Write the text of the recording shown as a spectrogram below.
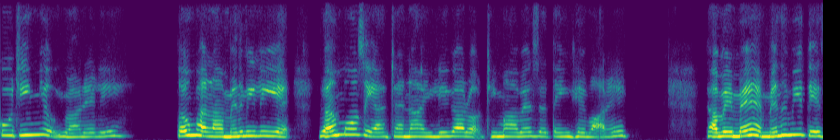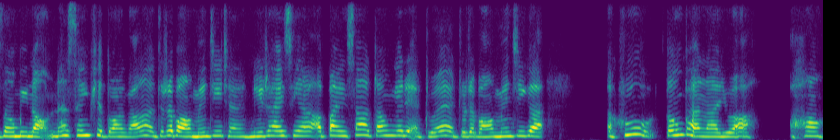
ကိုကြီးမြုပ်ရွာတယ်လေသုံးဖန်လာမင်းသမီးလေးရဲ့လွမ်းမောစရာဒဏ္ဍာရီလေးကတော့ဒီမှာပဲဇက်သိမ်းခဲ့ပါတယ်ဒါပေမဲ့မင်းသမီးတေဆုံးပြီးနောက်နတ်စိမ့်ဖြစ်သွားကဒုတပေါင်မင်းကြီးထံနေထိုင်စရာအပိုင်စတောင်းခဲ့တဲ့အတွက်ဒုတပေါင်မင်းကြီးကအခုသုံးဖန်လာရွာအဟောင်း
